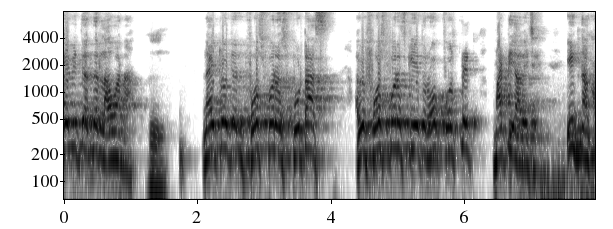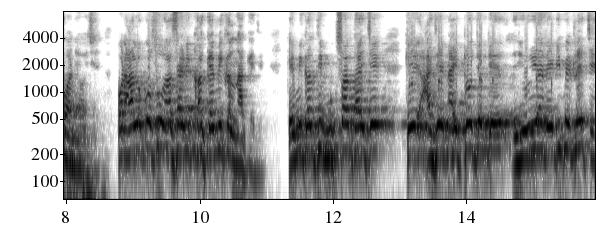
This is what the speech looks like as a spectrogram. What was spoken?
કેવી રીતે અંદર લાવવાના? Nitrogen phosphorus potash. હવે ફોસ્ફરસ કહીએ તો રોક ફોસ્ફેટ માટી આવે છે. એ જ નાખવાની હોય છે. પણ આ લોકો શું રાસાયણિક કેમિકલ નાખે છે. કેમિકલથી નુકસાન થાય છે કે આજે નાઇટ્રોજન જે યુરિયા રેડીમેડ લે છે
